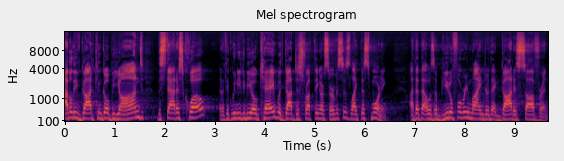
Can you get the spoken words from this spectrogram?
I believe God can go beyond the status quo, and I think we need to be okay with God disrupting our services like this morning. I thought that was a beautiful reminder that God is sovereign.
